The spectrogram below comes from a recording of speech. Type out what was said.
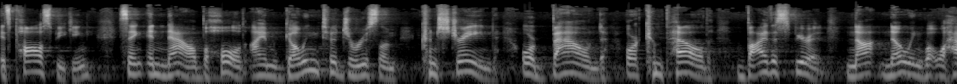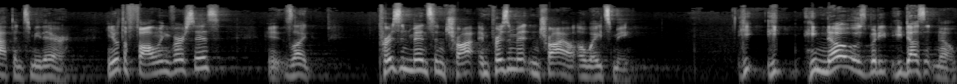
it's paul speaking saying and now behold i am going to jerusalem constrained or bound or compelled by the spirit not knowing what will happen to me there You know what the following verse is? It's like, imprisonment and, tri- imprisonment and trial awaits me. He, he, he knows, but he, he doesn't know.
